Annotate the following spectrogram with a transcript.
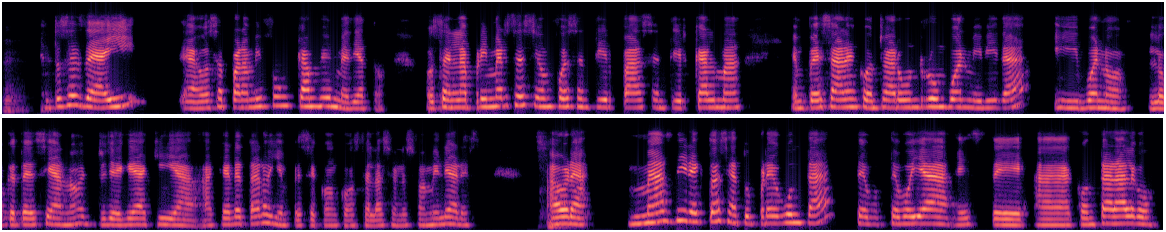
Sí. Entonces de ahí, eh, o sea, para mí fue un cambio inmediato. O sea, en la primera sesión fue sentir paz, sentir calma, empezar a encontrar un rumbo en mi vida y bueno, lo que te decía, ¿no? Yo llegué aquí a, a Querétaro y empecé con constelaciones familiares. Ahora, más directo hacia tu pregunta, te, voy a, este, a contar algo.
